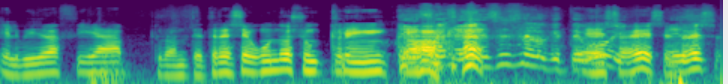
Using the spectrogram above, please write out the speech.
el vídeo hacía durante tres segundos un clink Eso es a lo que te voy. Eso es, entonces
